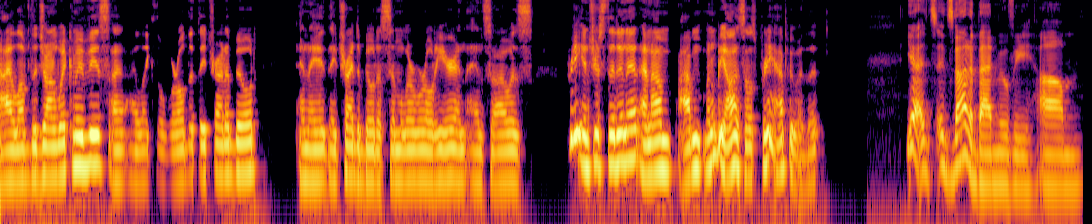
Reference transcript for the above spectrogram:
I love the John Wick movies. I, I like the world that they try to build, and they they tried to build a similar world here, and and so I was pretty interested in it, and I'm I'm gonna be honest, I was pretty happy with it. Yeah, it's it's not a bad movie. Um,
